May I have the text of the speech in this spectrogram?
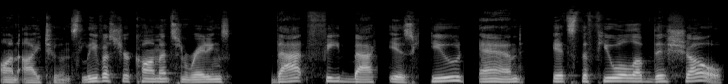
on iTunes. Leave us your comments and ratings. That feedback is huge and it's the fuel of this show.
